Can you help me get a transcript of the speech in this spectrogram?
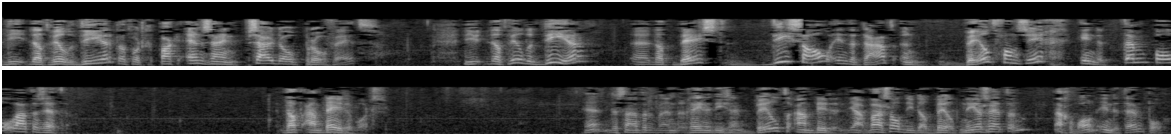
die, dat wilde dier, dat wordt gepakt, en zijn pseudo-profeet. Die, dat wilde dier, uh, dat beest, die zal inderdaad een beeld van zich in de tempel laten zetten. Dat aanbeden wordt. Er staat er, en degene die zijn beeld aanbidden. Ja, waar zal die dat beeld neerzetten? Nou, gewoon in de tempel.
